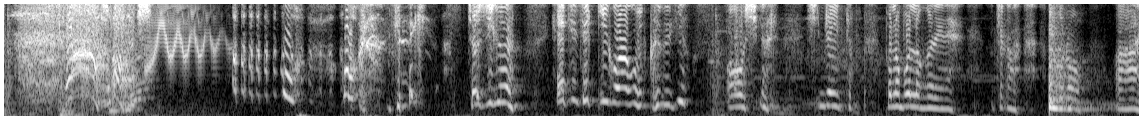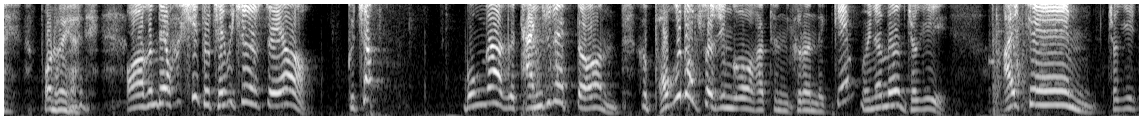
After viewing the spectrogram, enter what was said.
아! 아! 씨! 어, 어 깜짝이야 저 지금 헤드셋 끼고 하고 있거든요 어 시간 심장이 또 벌렁벌렁거리네 잠깐만 번호 아 번호 해야 돼아 근데 확실히 더 재밌어졌어요 그쵸? 뭔가 그 단순했던 그 버그도 없어진 것 같은 그런 느낌? 왜냐면 저기 아이템 저기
